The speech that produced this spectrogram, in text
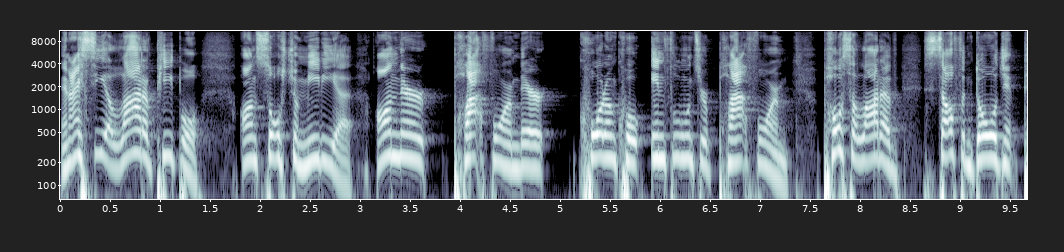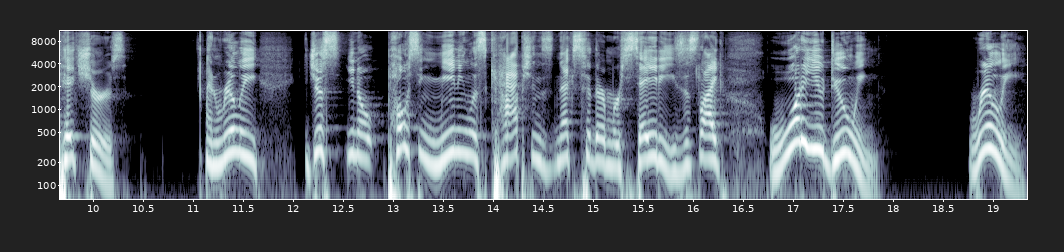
And I see a lot of people on social media, on their platform, their quote unquote influencer platform, post a lot of self indulgent pictures and really just, you know, posting meaningless captions next to their Mercedes. It's like, what are you doing? Really?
